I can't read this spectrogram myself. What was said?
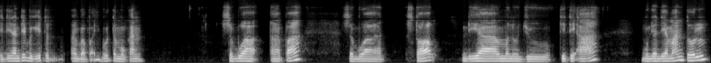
Jadi nanti begitu Bapak Ibu temukan sebuah apa sebuah stok dia menuju titik A kemudian dia mantul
